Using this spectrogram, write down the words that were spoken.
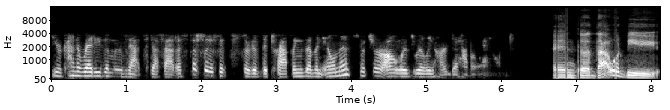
you're kind of ready to move that stuff out, especially if it's sort of the trappings of an illness, which are always really hard to have around. And uh, that would be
